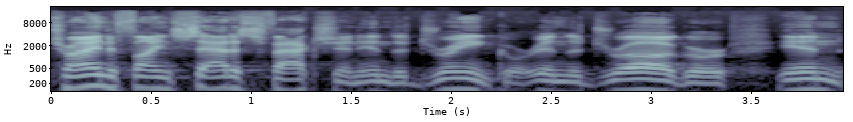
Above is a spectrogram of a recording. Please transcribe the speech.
Trying to find satisfaction in the drink or in the drug or in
